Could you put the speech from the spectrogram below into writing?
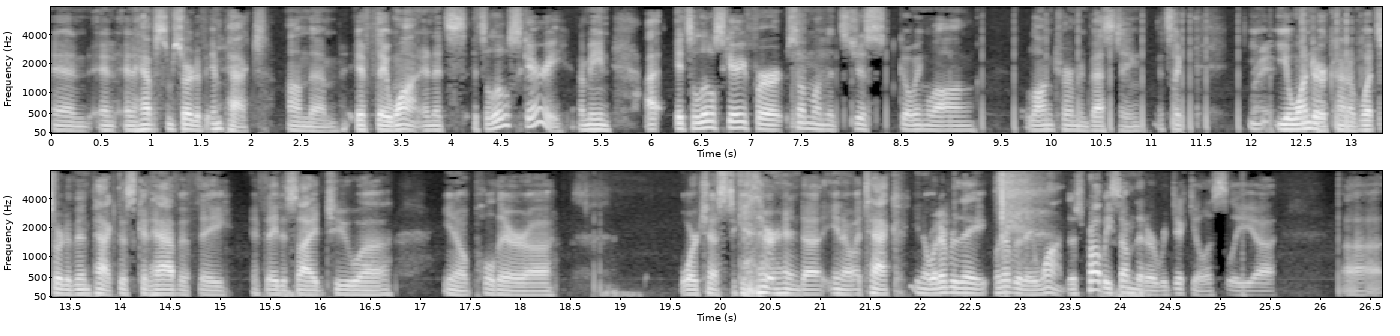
and and and have some sort of impact on them if they want and it's it's a little scary i mean I, it's a little scary for someone that's just going long long term investing it's like Right. you wonder kind of what sort of impact this could have if they if they decide to uh you know pull their uh war chest together and uh you know attack you know whatever they whatever they want there's probably some that are ridiculously uh uh,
